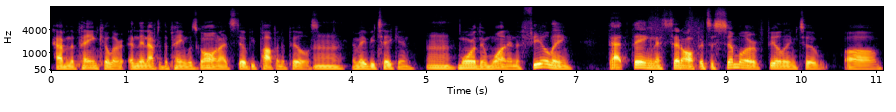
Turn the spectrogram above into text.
having the painkiller, and then after the pain was gone, I'd still be popping the pills Mm. and maybe taking Mm. more than one. And the feeling, that thing that set off, it's a similar feeling to um,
